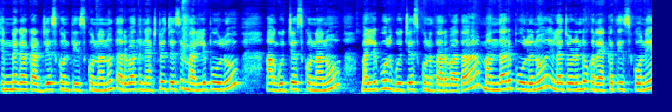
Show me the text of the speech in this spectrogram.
చిన్నగా కట్ చేసుకొని తీసుకున్నాను. తర్వాత నెక్స్ట్ వచ్చేసి మల్లెపూలు గుచ్చేసుకున్నాను. మల్లెపూలు గుచ్చేసుకున్న తర్వాత మందార పూలను ఇలా చూడండి ఒక రెక్క తీసుకొని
